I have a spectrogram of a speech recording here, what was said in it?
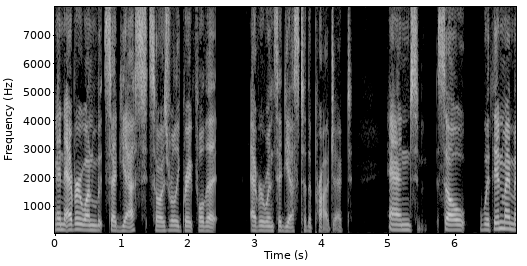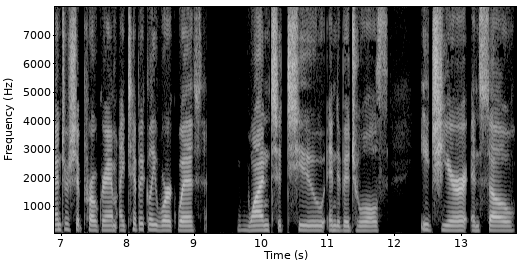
and everyone said yes. So I was really grateful that everyone said yes to the project. And so within my mentorship program, I typically work with one to two individuals each year. And so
